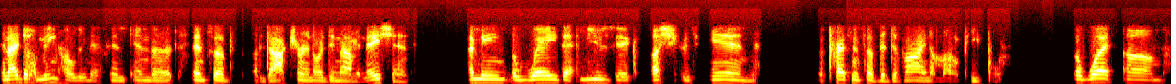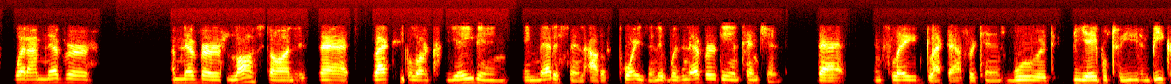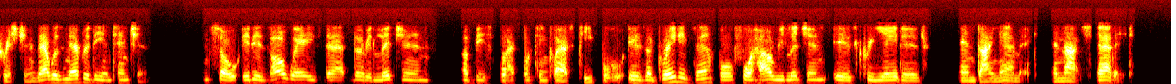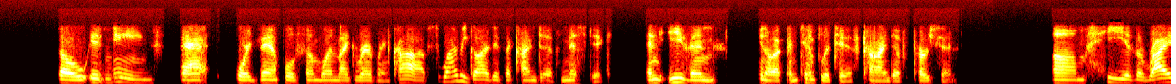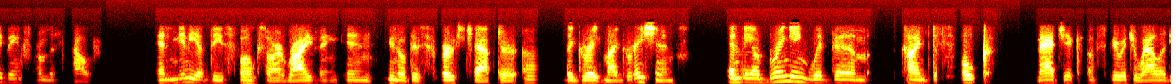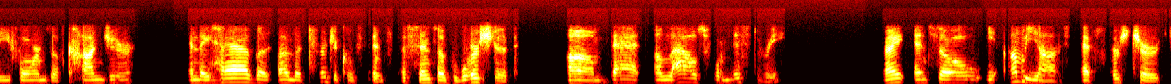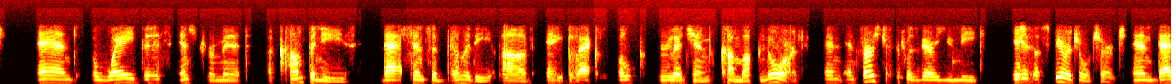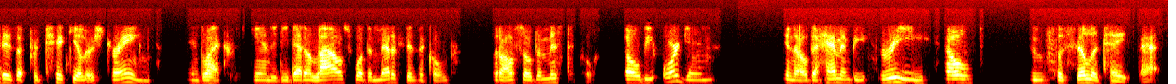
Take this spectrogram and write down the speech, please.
And I don't mean holiness in, in the sense of, of doctrine or denomination. I mean the way that music ushers in the presence of the divine among people. But what um, what I'm never I'm never lost on is that black people are creating a medicine out of poison. It was never the intention that enslaved black Africans would be able to even be Christians. That was never the intention. And so it is always that the religion of these black working class people is a great example for how religion is creative and dynamic and not static. So it means that, for example, someone like Reverend Cobbs, who I regard as a kind of mystic and even, you know, a contemplative kind of person, um, he is arriving from the South. And many of these folks are arriving in, you know, this first chapter of the Great Migration, and they are bringing with them kind of folk magic of spirituality, forms of conjure, and they have a, a liturgical sense, a sense of worship um, that allows for mystery right? And so the ambiance at First Church and the way this instrument accompanies that sensibility of a black folk religion come up north. And, and First Church was very unique. It is a spiritual church, and that is a particular strain in black Christianity that allows for the metaphysical, but also the mystical. So the organ, you know, the Hammond B3 help to facilitate that.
